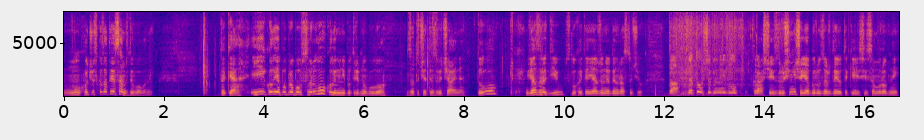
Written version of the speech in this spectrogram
ну, хочу сказати, я сам здивований. Таке. І коли я попробував сверло, коли мені потрібно було заточити звичайне, то я зрадів. Слухайте, я вже не один раз точив. Так, для того, щоб мені було краще і зручніше, я беру завжди отакий свій саморобний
